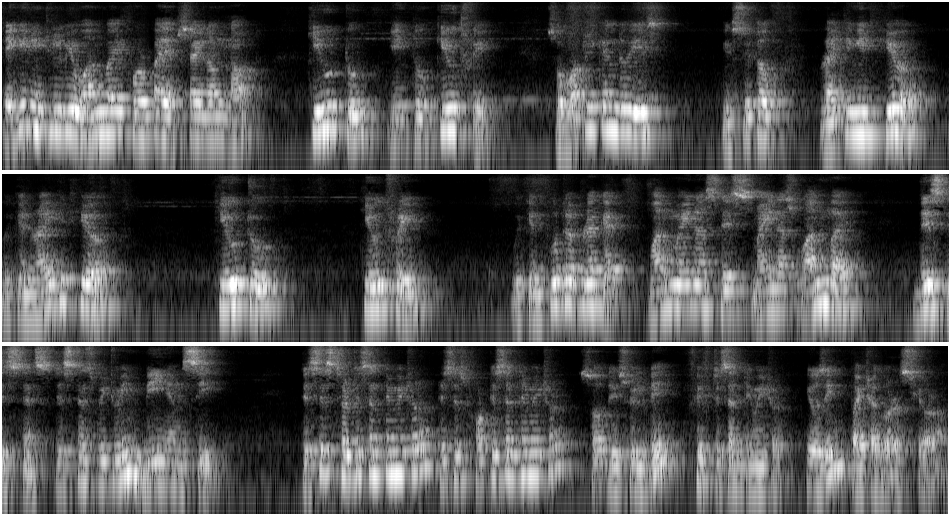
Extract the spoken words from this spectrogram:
again it will be 1 by 4 pi epsilon naught Q2 into Q3. So what we can do is, instead of writing it here, we can write it here Q2, Q3, we can put a bracket 1 minus this minus 1 by this distance, distance between B and C. This is 30 centimeter, this is 40 centimeter, so this will be 50 centimeter using Pythagoras theorem.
